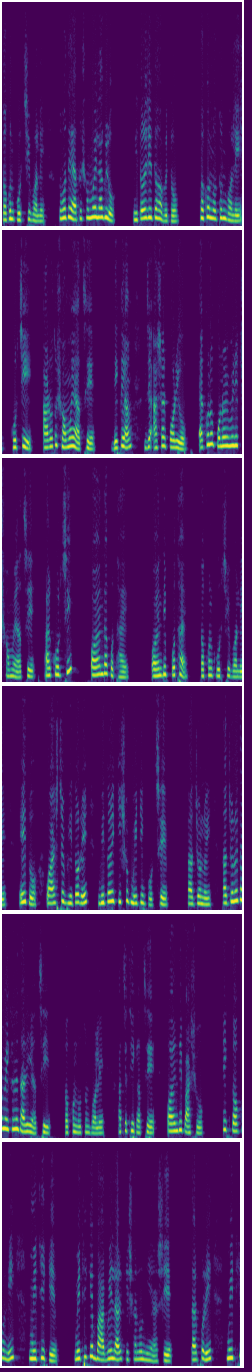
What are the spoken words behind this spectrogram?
তখন কুর্চি বলে, তোমাদের এত সময় লাগল? ভিতরে যেতে হবে তো। তখন নতুন বলে, কুর্চি, আরও তো সময় আছে। দেখলাম যে আসার পরেও এখনও পনেরো মিনিট সময় আছে। আর কুর্চি, অয়নদা কোথায়? অয়নদীপ কোথায়? তখন কুর্চি বলে, এই তো, ও আসছে ভিতরে ভিতরে কি সব মিটিং করছে? তার জন্যই তার জন্যই তো আমি এখানে দাঁড়িয়ে আছি। তখন নতুন বলে আচ্ছা ঠিক আছে। অয়নদীপ আসুক, ঠিক তখনই মিঠিকে মিঠিকে বাবিল আর কিষানু নিয়ে আসে। তারপরে মিঠি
